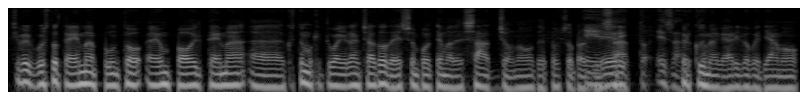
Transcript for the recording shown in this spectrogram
Sì, perché questo tema appunto è un po' il tema, eh, questo tema che tu hai lanciato adesso è un po' il tema del saggio no? del professor Barbieri. Esatto, esatto. Per cui magari lo vediamo.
